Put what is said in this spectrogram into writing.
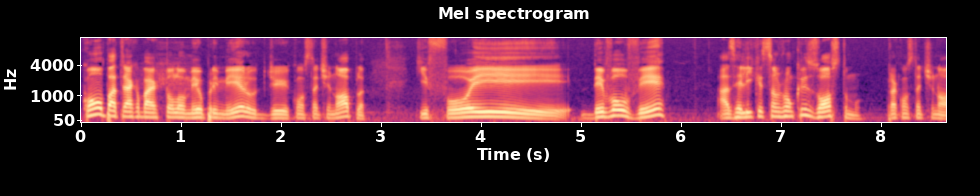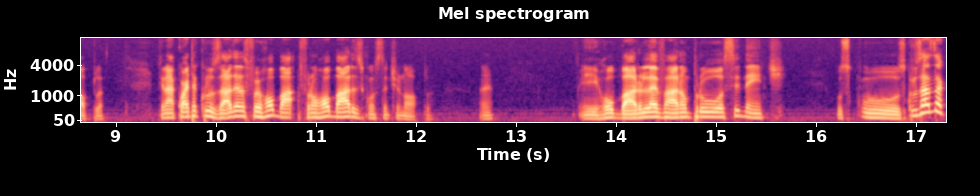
com o patriarca Bartolomeu I de Constantinopla, que foi devolver as relíquias de São João Crisóstomo para Constantinopla. Porque na Quarta Cruzada elas foram roubadas de Constantinopla. E roubaram e levaram para o Ocidente. Os, os cruzados, a,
